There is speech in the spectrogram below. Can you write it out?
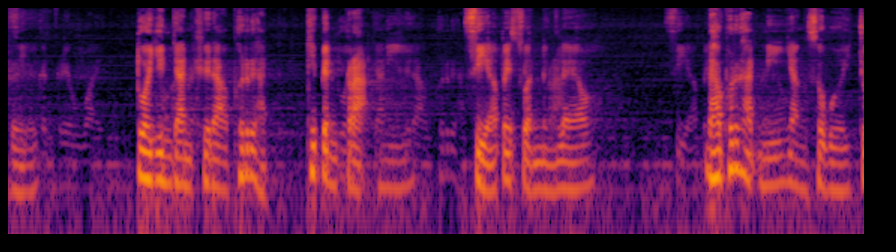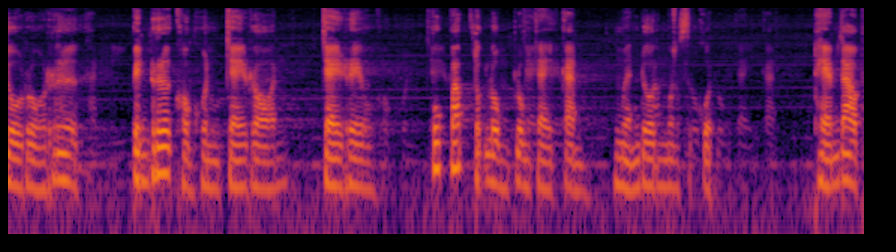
หรือ ตัวยืนยันคือดาวพฤหัสที่เป็นประนี้ เสียไปส่วนหนึ่งแล้ว ดาวพฤหัสนี้ยังเสวยโจโรฤกษ์ เป็นฤกษ์ของคนใจร้อน ใจเร็ว ปุ๊บปั๊บตกลงปลงใจกัน เหมือนโดนมนต์สะกด แถมดาวพ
